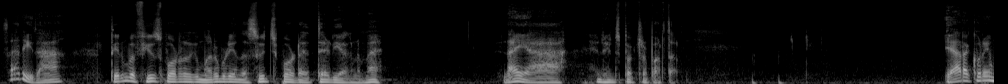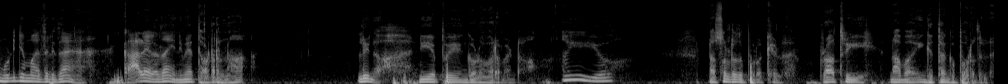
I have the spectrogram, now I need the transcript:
சரி தான் திரும்ப ஃபியூஸ் போடுறதுக்கு மறுபடியும் அந்த சுவிட்ச் போர்டை தேடி ஆகணுமே. நயா? என்று இன்ஸ்பெக்டர் பார்த்தார். ஏறக்குறைய முடிஞ்ச மாதிரி தான். காலையில் தான் இனிமேல் தொடரணும். லீனா நீ எப்போ எங்கூட வர வேண்டாம்? ஐயோ நான் சொல்கிறது புற கேளு. ராத்திரி நாம் இங்கே தங்க போகிறதில்ல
